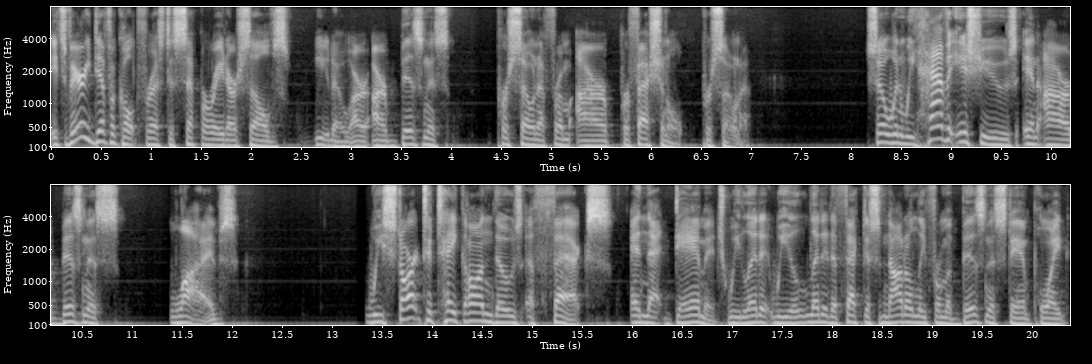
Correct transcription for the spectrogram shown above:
It's very difficult for us to separate ourselves, you know, our, our business persona from our professional persona. So when we have issues in our business lives, we start to take on those effects and that damage we let it we let it affect us not only from a business standpoint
